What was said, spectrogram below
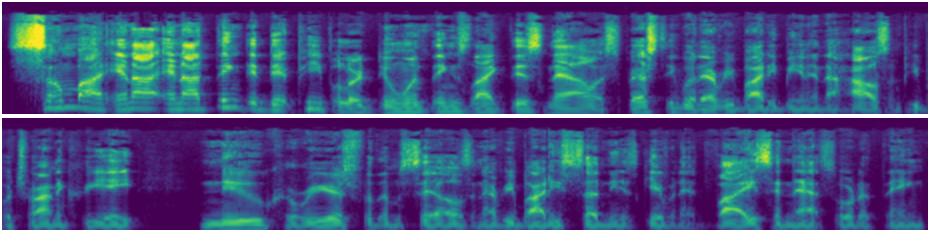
somebody and I and I think that, that people are doing things like this now, especially with everybody being in the house and people trying to create new careers for themselves, and everybody suddenly is giving advice and that sort of thing.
